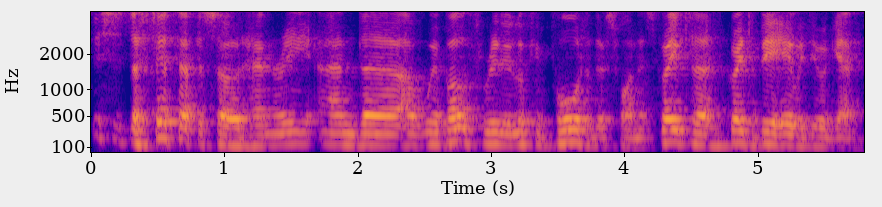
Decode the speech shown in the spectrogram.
This is the fifth episode, Henry, and uh, we're both really looking forward to this one. It's great to great to be here with you again.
